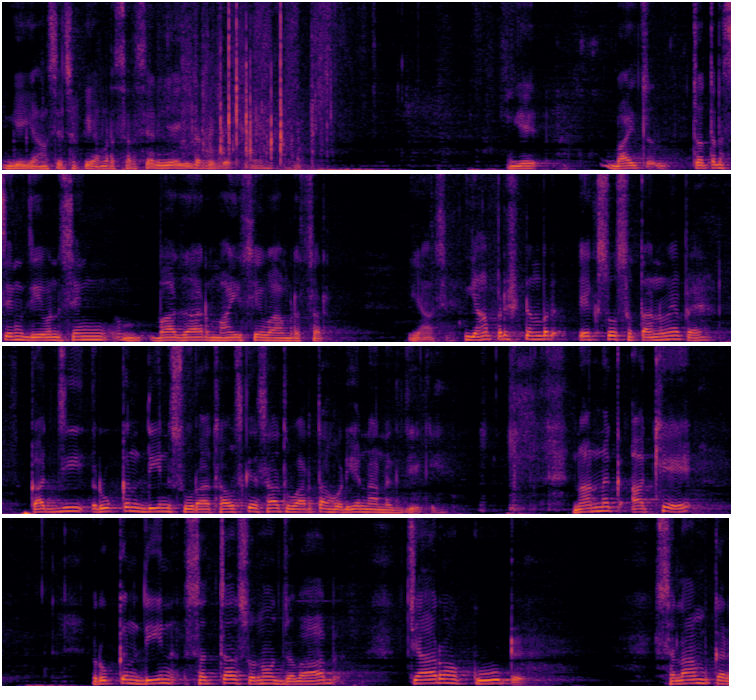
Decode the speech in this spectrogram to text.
ये यहाँ से छपी अमृतसर से, और ये इधर भी देखेंगे ये भाई चतर सिंह, जीवन सिंह, बाज़ार, माई सेवा, अमृतसर, यहाँ से। यहाँ पृष्ठ नंबर एक सौ सतानवे पे, काजी रुकन दीन सूरा था, उसके साथ वार्ता हो रही है नानक जी की। नानक आखे, रुकन दीन सच्चा सुनो जवाब, चारों कूट सलाम कर,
